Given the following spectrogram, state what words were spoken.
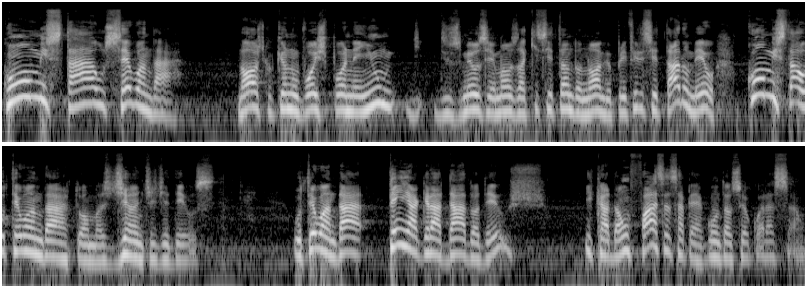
Como está o seu andar? Lógico que eu não vou expor nenhum dos meus irmãos aqui citando o nome, eu prefiro citar o meu. Como está o teu andar, Thomas, diante de Deus? O teu andar tem agradado a Deus? E cada um faça essa pergunta ao seu coração.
